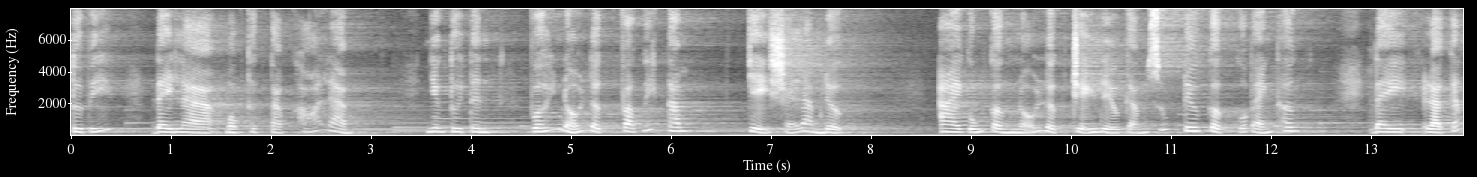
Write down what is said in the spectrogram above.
Tôi biết đây là một thực tập khó làm, nhưng tôi tin với nỗ lực và quyết tâm, chị sẽ làm được. Ai cũng cần nỗ lực trị liệu cảm xúc tiêu cực của bản thân. Đây là cách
